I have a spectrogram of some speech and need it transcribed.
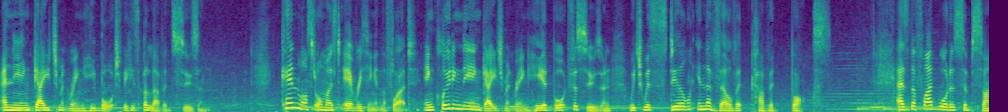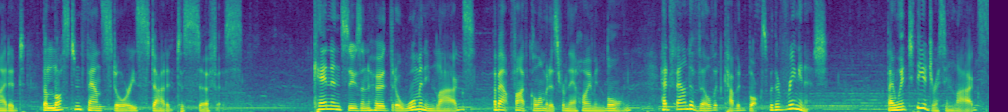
and the engagement ring he bought for his beloved Susan. Ken lost almost everything in the flood, including the engagement ring he had bought for Susan, which was still in the velvet covered box. As the floodwaters subsided, the lost and found stories started to surface. Ken and Susan heard that a woman in Largs, about five kilometres from their home in Lorne, had found a velvet covered box with a ring in it. They went to the address in Largs,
